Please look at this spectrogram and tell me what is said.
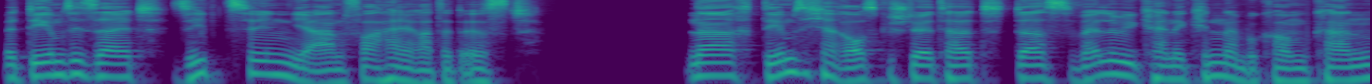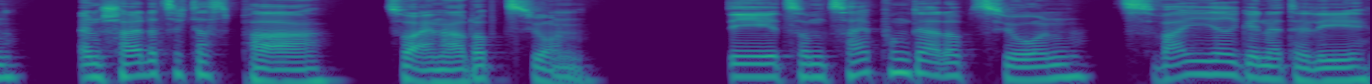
mit dem sie seit 17 Jahren verheiratet ist. Nachdem sich herausgestellt hat, dass Valerie keine Kinder bekommen kann, entscheidet sich das Paar zu einer Adoption. Die zum Zeitpunkt der Adoption zweijährige Natalie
